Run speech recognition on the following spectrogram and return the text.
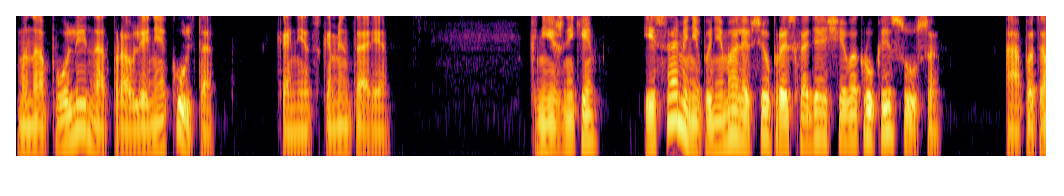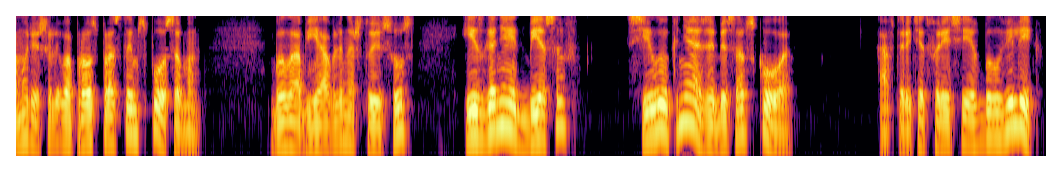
монополии на отправление культа. Конец комментария. Книжники и сами не понимали все происходящее вокруг Иисуса, а потому решили вопрос простым способом. Было объявлено, что Иисус изгоняет бесов силой князя бесовского. Авторитет фарисеев был велик,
